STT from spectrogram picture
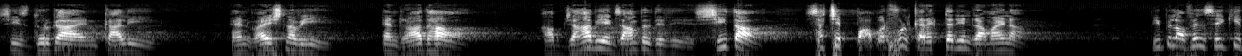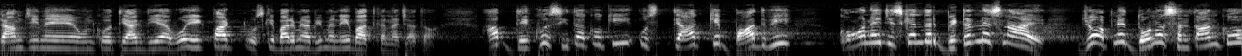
she is Durga and Kali and Vaishnavi and Radha आप जहाँ भी एग्ज़ाम्पल दे दीजिए Sita such a powerful character in Ramayana people often say कि राम जी ने उनको त्याग दिया, वो एक पार्ट उसके बारे में अभी मैं नहीं बात करना चाहता हूँ। आप देखो सीता को कि उस त्याग के बाद भी कौन है जिसके अंदर बिटरनेस ना आए? जो अपने दोनों संतान को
